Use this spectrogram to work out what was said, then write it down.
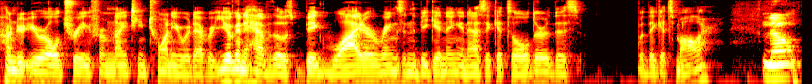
hundred-year-old tree from 1920 or whatever, you're going to have those big, wider rings in the beginning, and as it gets older, this would they get smaller? No,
